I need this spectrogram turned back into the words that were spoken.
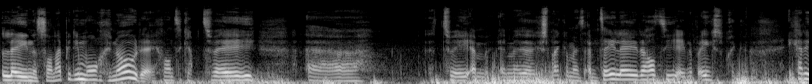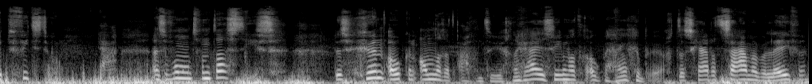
lenen, dan heb je die morgen nodig. Want ik heb twee, uh, twee gesprekken met MT-leden had hij, één op één gesprek. Ik ga die op de fiets doen. Ja, en ze vonden het fantastisch. Dus gun ook een ander het avontuur. Dan ga je zien wat er ook bij hen gebeurt. Dus ga dat samen beleven.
